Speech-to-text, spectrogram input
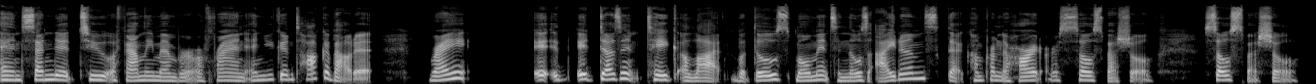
and send it to a family member or friend, and you can talk about it, right? It, it doesn't take a lot, but those moments and those items that come from the heart are so special, so special.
